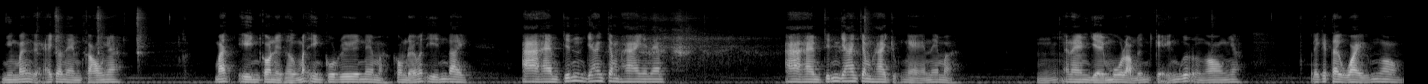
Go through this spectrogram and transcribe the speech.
Nhưng bán rẻ cho anh em câu nha. Made in con này thường Made in Korea anh em à. Không để Made in ở đây A29 giá 120 anh em. À, A29 giá 120 ngàn anh em à. Ừ, anh em về mua làm linh kiện rất là ngon nha. Lấy cái tay quay cũng ngon.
